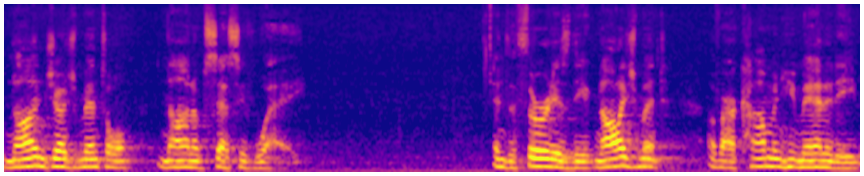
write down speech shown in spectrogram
non judgmental, non obsessive way. And the third is the acknowledgement of our common humanity,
